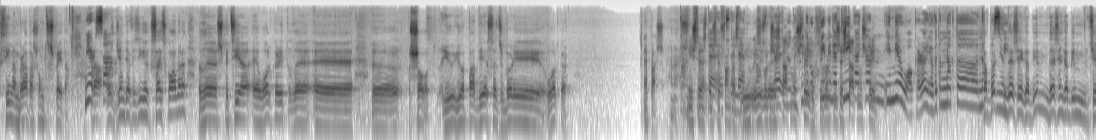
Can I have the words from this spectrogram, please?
kthime mbrapa shumë të shpejta. Pra, është gjendja fizike e kësaj skuadre dhe shpejtësia e Walkerit dhe e Shawt. Ju e pa dje se ç'bëri Walker? E pash. Ishte fantastik. Dukej sikur kishte shtatë mushkëri. Në të gjithë rrugëtimin e tij ka qënë i mirë Walker, jo vetëm në këtë sfidë. Ka bërë një ndeshje gabim, ndeshje gabim që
